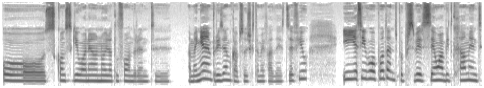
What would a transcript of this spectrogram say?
ou se conseguiu ou não não ir ao telefone durante a manhã, por exemplo, que há pessoas que também fazem esse desafio. E assim vão apontando para perceber se é um hábito que realmente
